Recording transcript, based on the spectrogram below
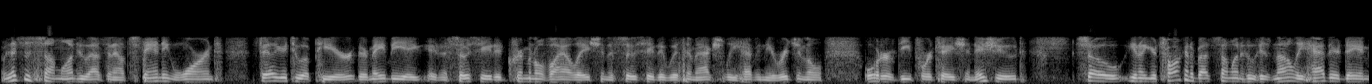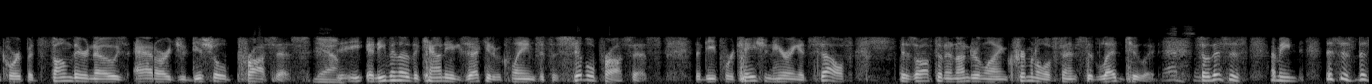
I mean, this is someone who has an outstanding warrant, failure to appear. There may be a, an associated criminal violation associated with him actually having the original order of deportation issued. So, you know, you're talking about someone who has not only had their day in court, but thumbed their nose at our judicial process. Yeah. And even though the county executive claims it's a civil process, the deportation hearing itself there's often an underlying criminal offense that led to it. Absolutely. So this is, I mean, this is this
